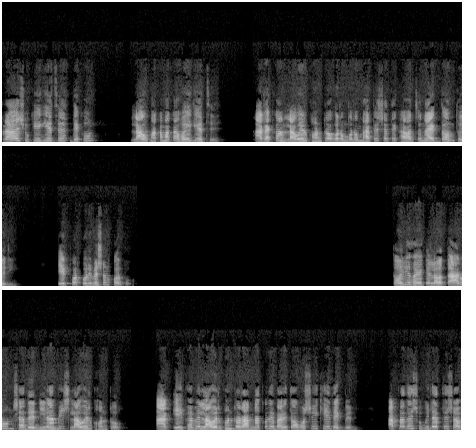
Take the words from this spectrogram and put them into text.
প্রায় শুকিয়ে গিয়েছে, দেখুন। লাউ মাখা মাখা হয়ে গিয়েছে। আর এখন লাউয়ের ঘন্ট গরম গরম ভাতের সাথে খাওয়ার জন্য একদম তৈরি। এরপর পরিবেশন করব। তৈরি হয়ে গেল দারুণ স্বাদে নিরামিষ লাউয়ের ঘন্ট। আর এইভাবে লাউয়ের ঘন্ট রান্না করে বাড়িতে অবশ্যই খেয়ে দেখবেন। আপনাদের সুবিধার্থে সব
